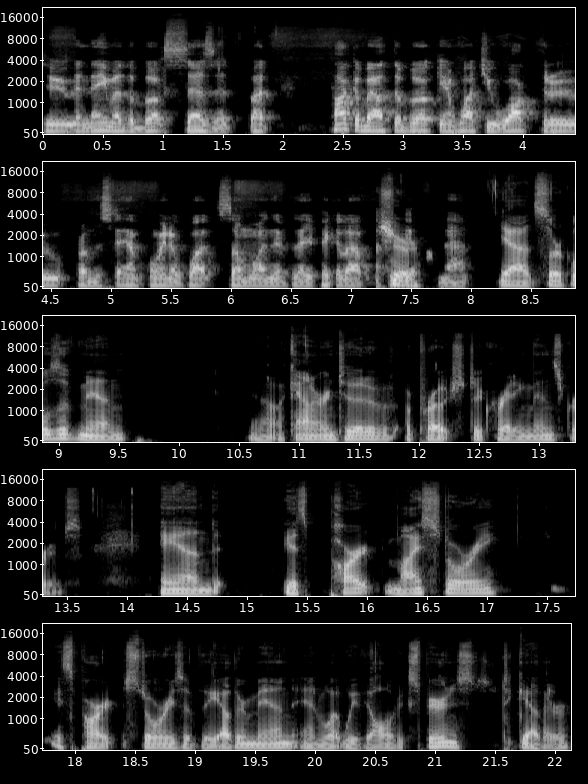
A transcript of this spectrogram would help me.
to, the name of the book says it, but talk about the book and what you walk through from the standpoint of what someone, if they pick it up, sure. Yeah, Circles of Men, you know, a counterintuitive approach to creating men's groups. And it's part my story. It's part stories of the other men and what we've all experienced together,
